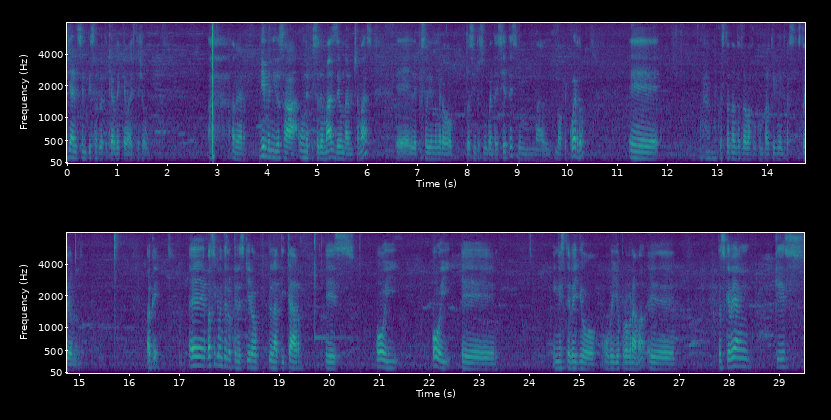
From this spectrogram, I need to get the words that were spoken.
ya les empiezo a platicar de qué va este show. A ver, bienvenidos a un episodio más de Una Lucha Más. Eh, el episodio número 257, si mal no recuerdo. Eh, me cuesta tanto trabajo compartir mientras estoy hablando. Ok, eh, básicamente lo que les quiero platicar es hoy, hoy, en este bello o bello programa, pues que vean que es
